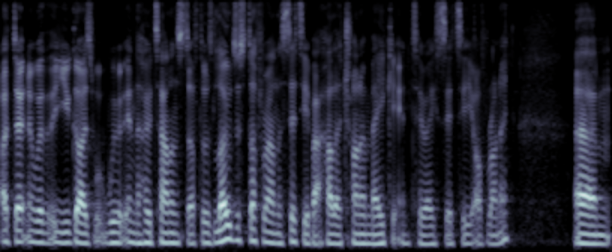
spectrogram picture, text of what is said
I don't know whether you guys were- we were in the hotel and stuff. There was loads of stuff around the city about how they're trying to make it into a city of running. Um,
